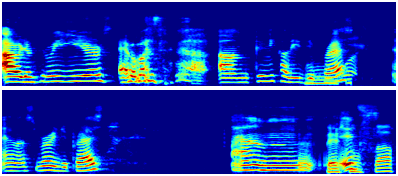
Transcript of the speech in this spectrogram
out of three years, I was um, clinically oh, depressed. Oh, I was very depressed. Um, personal it's... stuff.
